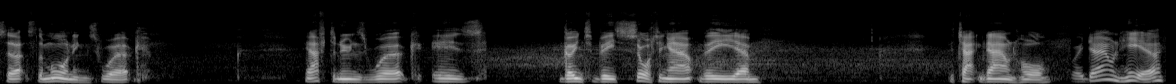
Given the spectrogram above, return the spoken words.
So that's the morning's work. The afternoon's work is going to be sorting out the um, the tack down haul. Way down here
